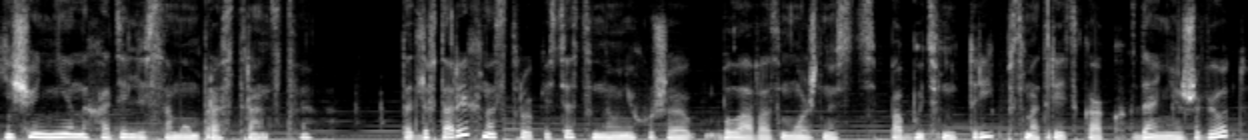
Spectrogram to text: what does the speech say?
еще не находились в самом пространстве. А для вторых настроек, естественно, у них уже была возможность побыть внутри, посмотреть, как здание живет,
